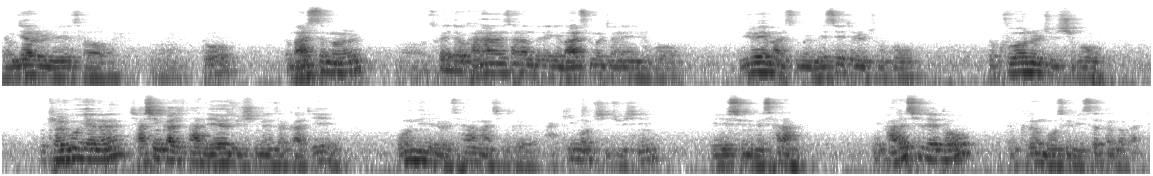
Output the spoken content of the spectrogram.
영자를 위해서 어, 또그 말씀을 어, 소외되고 가난한 사람들에게 말씀을 전해주고 위로의 말씀을 메시지를 주고 또 구원을 주시고 또 결국에는 자신까지 다 내어주시면서까지 온 인류를 사랑하신 그 아낌없이 주신 그 예수님의 사랑 이 바르실레도 그런 모습이 있었던 것 같아요.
